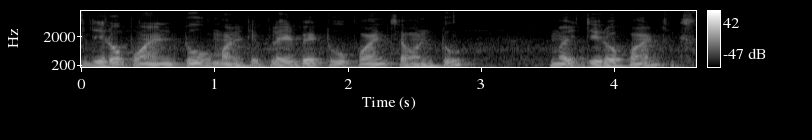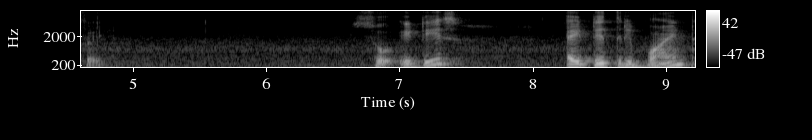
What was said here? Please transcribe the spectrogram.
0.2 multiplied by 2.72 by 0.65 so it is 83 point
